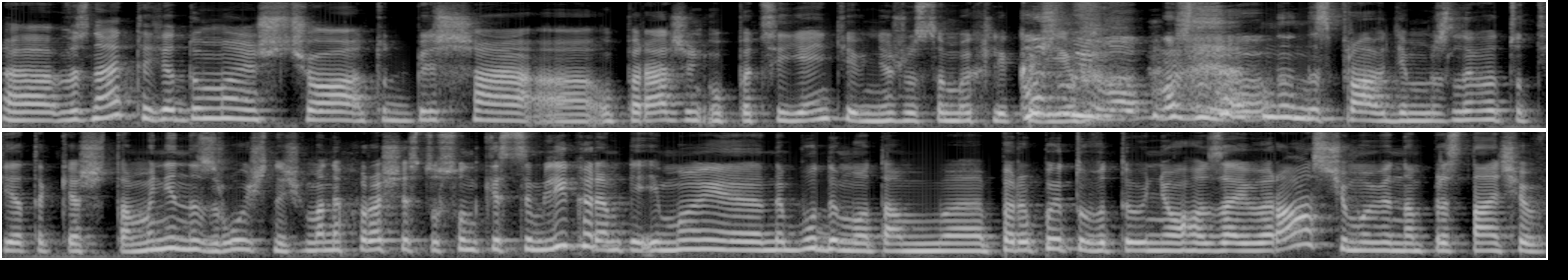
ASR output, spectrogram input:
Е, ви знаєте, я думаю, що тут більше е, упереджень у пацієнтів, ніж у самих лікарів. Можливо, можливо. Ну насправді, можливо, тут є таке, що там мені незручно, чи в мене хороші стосунки з цим лікарем, і ми не будемо там е, перепитувати у нього зайвий раз, чому він нам призначив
